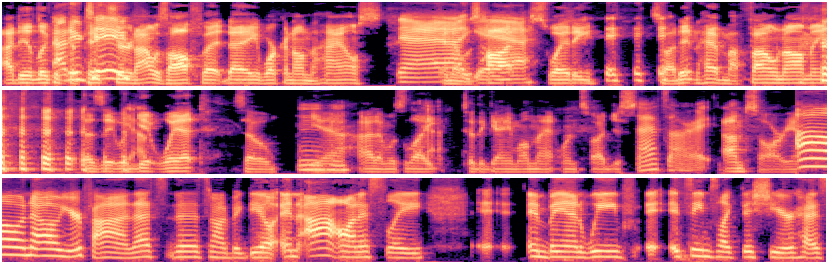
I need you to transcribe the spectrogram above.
I did look I at the picture, too. and I was off that day working on the house, yeah and yeah it was yeah hot, sweaty, so I didn't have my phone on me because it would Yeah. get wet. So yeah, Mhm. I was late to the game on that one. So I just, that's all right I'm sorry. Oh no, you're fine. That's that's not a big deal. And I honestly, eh, and Ben, we've. it- seems like this year has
